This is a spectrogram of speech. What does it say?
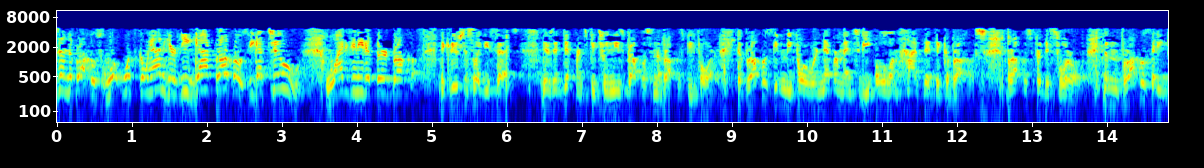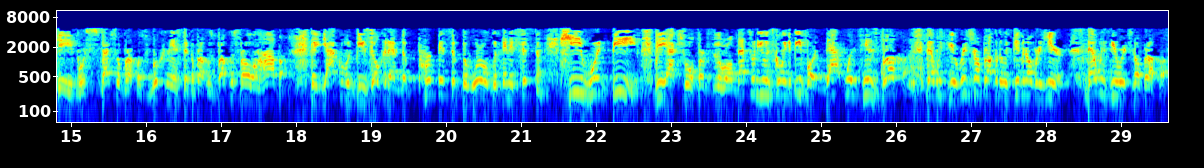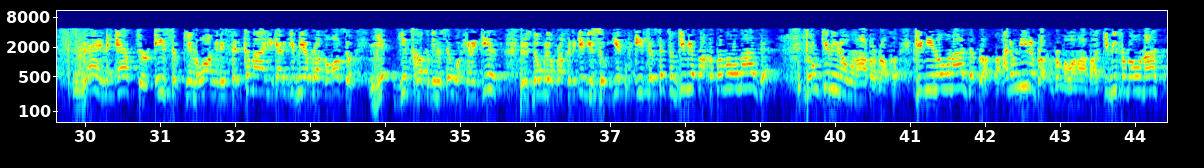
them the brachos. What, what's going on here? He got brachos. He got two. Why does he need a third bracha? The Kedushas Levi says, there's a difference between these brachos and the brachos before. The brachos given before were never meant to be Olam Hazedik brachos. Brachos for this world. The brachos brachos that he gave were special brachos, ruchniistic brachos, brachos for Olam Haba. That Yaakov would be Zochar to have the purpose of the world within his system. He would be the actual purpose of the world. That's what he was going to be for. That was his bracha. That was the original bracha that was given over here. That was the original bracha. Then after Esav came along and he said, "Come on, you got to give me a bracha also." Yitzchak Avinu said, "What can I give? There's no real bracha to give you." So Esav said, "So give me a bracha from Olam Hazeh. Don't give me an Olam Haba bracha. Give me an Olam Hazeh bracha. I don't need a bracha from Olam Haba. Give me from Olam Hazeh."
